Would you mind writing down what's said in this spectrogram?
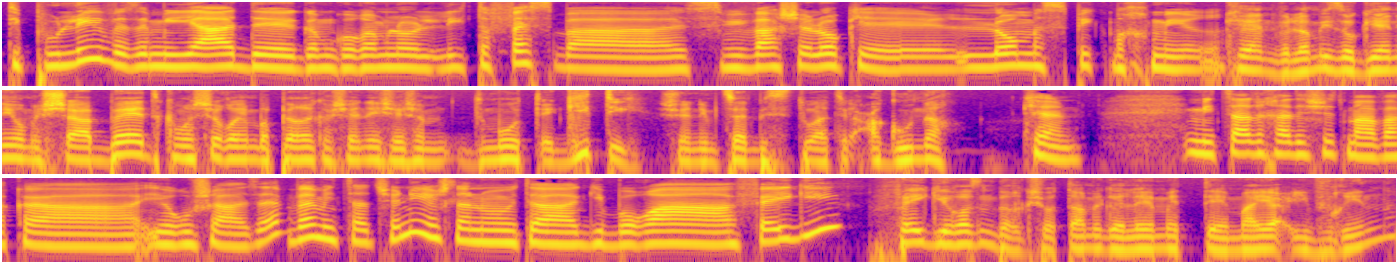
טיפולי, וזה מיד uh, גם גורם לו להיתפס בסביבה שלו כלא מספיק מחמיר. כן, ולא מיזוגני או משעבד, כמו שרואים בפרק השני, שיש שם דמות, גיטי, שנמצאת בסיטואציה עגונה. כן. מצד אחד יש את מאבק הירושה הזה, ומצד שני יש לנו את הגיבורה פייגי, פייגי רוזנברג, שאותה מגלמת אה, מאיה עברין,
